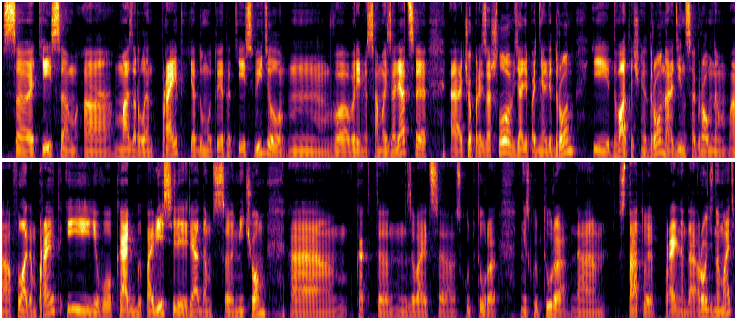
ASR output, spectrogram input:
с кейсом а, Motherland Pride. Я думаю, ты этот кейс видел во время самоизоляции. Что произошло? Взяли, подняли дрон, и два, точнее, дрона, один с огромным флагом Pride, и его как бы повесили рядом с мечом, как это называется, скульптура, не скульптура, статуя, правильно, да, Родина-мать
